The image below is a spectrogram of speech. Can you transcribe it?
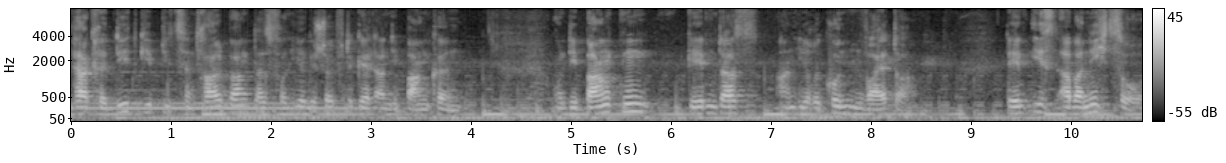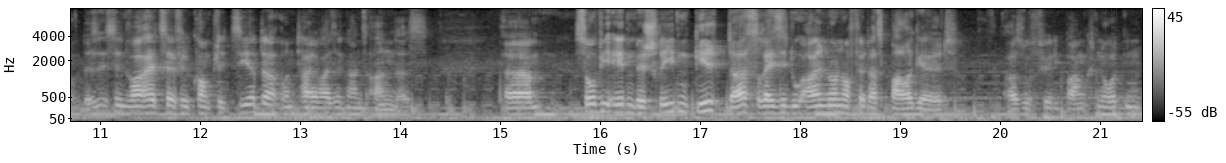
per Kredit gibt die Zentralbank das von ihr geschöpfte Geld an die Banken. Und die Banken geben das an ihre Kunden weiter. Dem ist aber nicht so. Das ist in Wahrheit sehr viel komplizierter und teilweise ganz anders. Ähm, so wie eben beschrieben, gilt das residual nur noch für das Bargeld, also für die Banknoten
